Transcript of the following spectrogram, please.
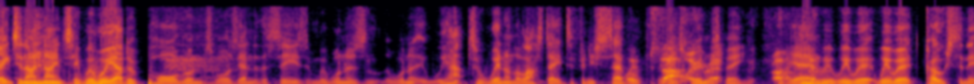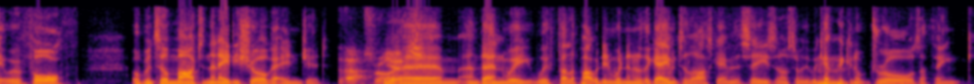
89 90. Well, we had a poor run towards the end of the season. We won as won, a- we had to win on the last day to finish seventh it's that against way Grimsby. Right. Yeah, we, we were we were coasting it. We were fourth up until March, and then Ady Shaw got injured. That's right. Yeah. Um, and then we, we fell apart. We didn't win another game until the last game of the season or something. We kept Mm. picking up draws, I think,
